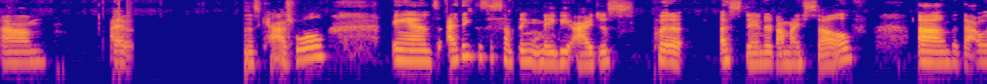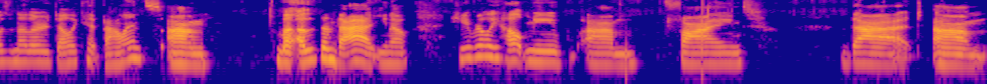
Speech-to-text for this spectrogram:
um, I was casual, and I think this is something maybe I just put a, a standard on myself. Um, but that was another delicate balance. Um, but other than that, you know, he really helped me um, find that um,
